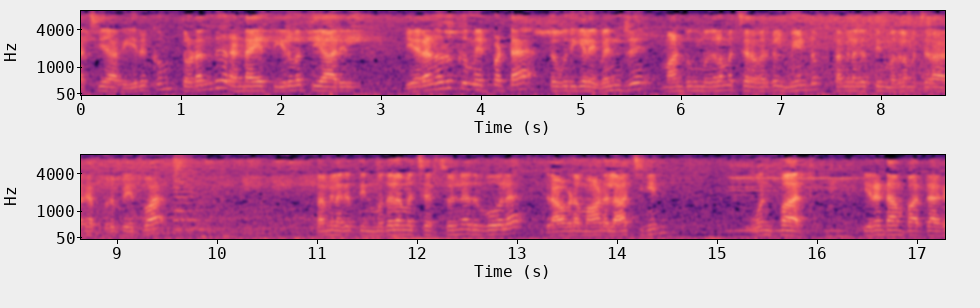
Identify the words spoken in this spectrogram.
ஆட்சியாக இருக்கும். தொடர்ந்து இரண்டாயிரத்தி இருபத்தி ஆறில் இருநூறுக்கும் மேற்பட்ட தொகுதிகளை வென்று மாண்பு முதலமைச்சர் அவர்கள் மீண்டும் தமிழகத்தின் முதலமைச்சராக பொறுப்பேற்பார். தமிழகத்தின் முதலமைச்சர் சொன்னது போல திராவிட மாடல் ஆட்சியின் ஒன் பார்ட் இரண்டாம் பார்ட்டாக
